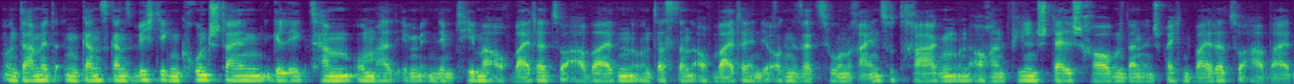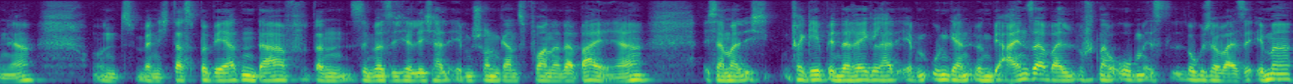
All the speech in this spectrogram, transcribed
und damit einen ganz, ganz wichtigen Grundstein gelegt haben, um halt eben in dem Thema auch weiterzuarbeiten und das dann auch weiter in die Organisation reinzutragen und auch an vielen Stellschrauben dann entsprechend weiterzuarbeiten, ja. Und wenn ich das bewerten darf, dann sind wir sicherlich halt eben schon ganz vorne dabei, ja. Ich sag mal, ich vergebe in der Regel halt eben ungern irgendwie Einser, weil Luft nach oben ist logischerweise immer,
